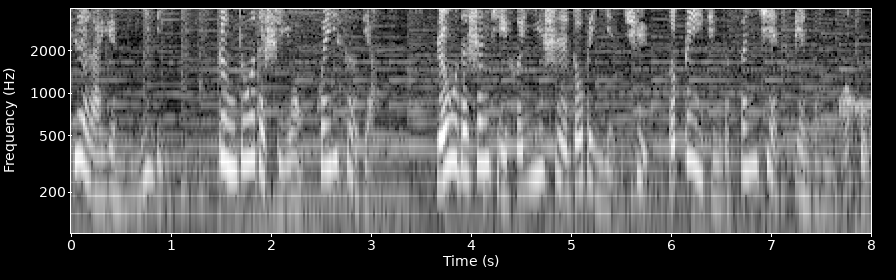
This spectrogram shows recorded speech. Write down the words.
越来越迷离，更多的使用灰色调，人物的身体和衣饰都被隐去，和背景的分界变得模糊，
